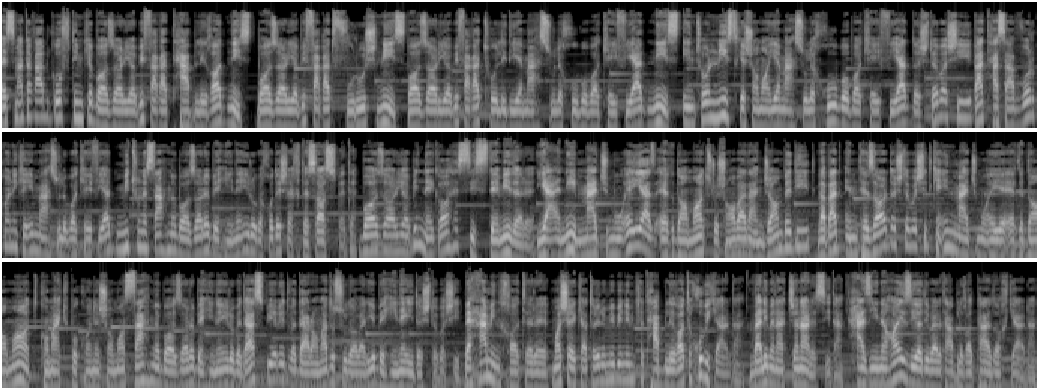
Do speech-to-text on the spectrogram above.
قسمت قبل گفتیم که بازاریابی فقط تبلیغات نیست. بازاریابی فقط فروش نیست. بازاریابی فقط تولیدی محصول خوب و با کیفیت نیست. اینطور نیست که شما یه محصول خوب و با کیفیت داشته باشی بعد تصور کنی که این محصول با کیفیت می‌تونه سهم بازار بهینه ای رو به خودش اختصاص بده. بازاریابی نگاه سیستمی داره. یعنی مجموعه ای از اقدامات رو شما باید انجام بدید و بعد انتظار داشته باشید که این مجموعه اقدامات کمک بکنه شما سهم بازار بهینه ای رو به دست بیارید و درآمد و سوداوری بهینه ای داشته باشید. به همین خاطره ما شرکت هایی رو می‌بینیم که تبلیغات خوبی کردن ولی به نتیجه نرسیدن. هزینه های زیادی برای تبلیغات پرداخت کردن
